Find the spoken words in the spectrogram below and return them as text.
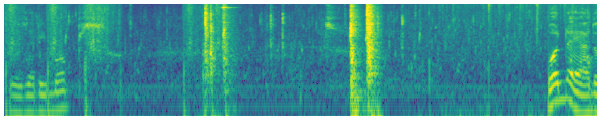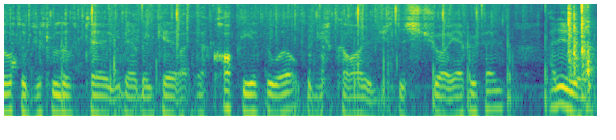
if there's any mobs. One day I'd also just love to, you know, make a, like a copy of the world and just come on and just destroy everything. I do that.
